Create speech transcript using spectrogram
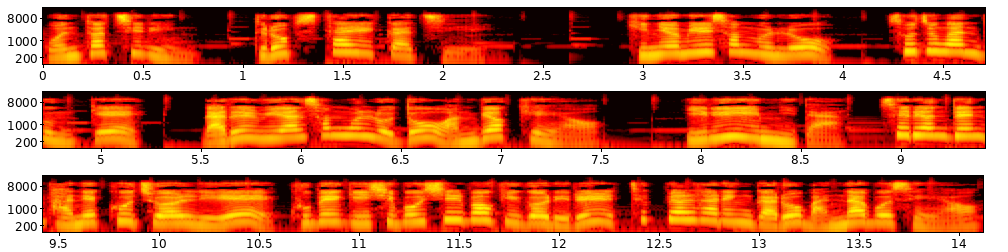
원터치 링, 드롭 스타일까지. 기념일 선물로 소중한 분께 나를 위한 선물로도 완벽해요. 1위입니다. 세련된 바네코 주얼리의 925 실버 귀걸이를 특별 할인가로 만나보세요.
